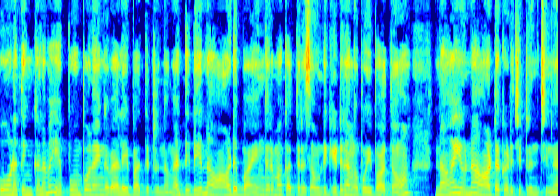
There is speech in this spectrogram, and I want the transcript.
போன திங்கக்கிழமை எப்பவும் போல எங்கள் வேலையை பார்த்துட்டு இருந்தோங்க. திடீர்னு ஆடு பயங்கரமாக கத்துற சவுண்டு கேட்டு நாங்கள் போய் பார்த்தோம். நாய் ஒன்று ஆட்டை கடிச்சிட்டு இருந்துச்சுங்க.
